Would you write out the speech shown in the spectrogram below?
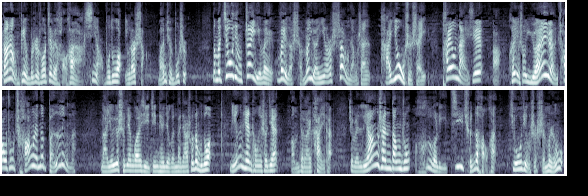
当然，我们并不是说这位好汉啊心眼不多，有点傻，完全不是。那么，究竟这一位为了什么原因而上梁山？他又是谁？他有哪些啊？可以说远远超出常人的本领呢？那由于时间关系，今天就跟大家说这么多。明天同一时间，我们再来看一看这位梁山当中鹤立鸡群的好汉。究竟是什么人物？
